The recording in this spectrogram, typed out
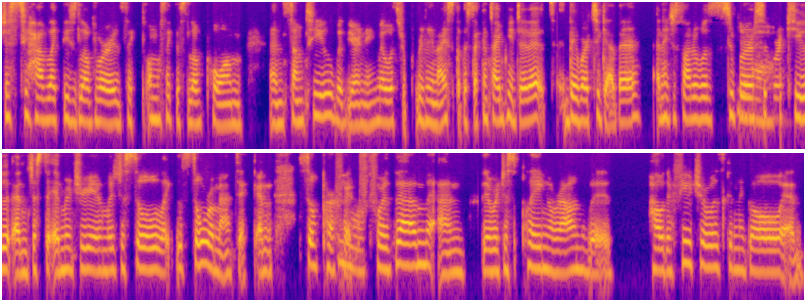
just to have like these love words, like almost like this love poem and sung to you with your name. It was really nice. But the second time he did it, they were together. And I just thought it was super, yeah. super cute. And just the imagery and was just so like, so romantic and so perfect yeah. for them. And they were just playing around with how their future was going to go. And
